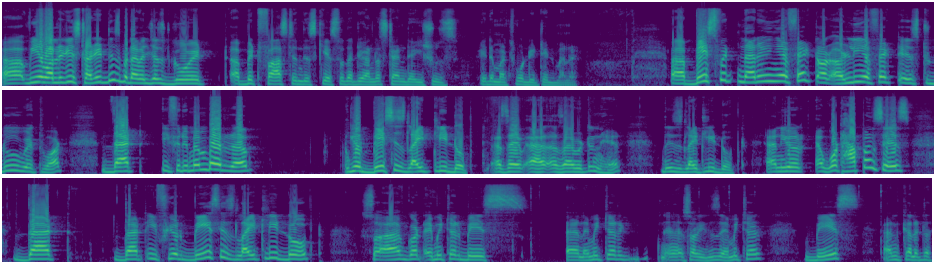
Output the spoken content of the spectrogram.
Uh, we have already studied this, but I will just go it a bit fast in this case so that you understand the issues in a much more detailed manner. Uh, base width narrowing effect or early effect is to do with what that if you remember uh, your base is lightly doped as I as I have written here this is lightly doped and your uh, what happens is that that if your base is lightly doped so, I have got emitter base and emitter uh, sorry this is emitter base and collector.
